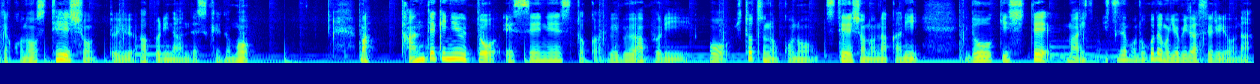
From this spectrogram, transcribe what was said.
じゃこのステーションというアプリなんですけども、まあ、端的に言うと SNS とか Web アプリを一つのこのステーションの中に同期して、まあ、いつでもどこでも呼び出せるような、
